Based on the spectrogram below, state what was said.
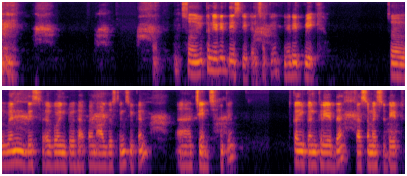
so you can edit these details okay edit week so when this uh, going to happen all those things you can uh, change okay you can create the customized date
